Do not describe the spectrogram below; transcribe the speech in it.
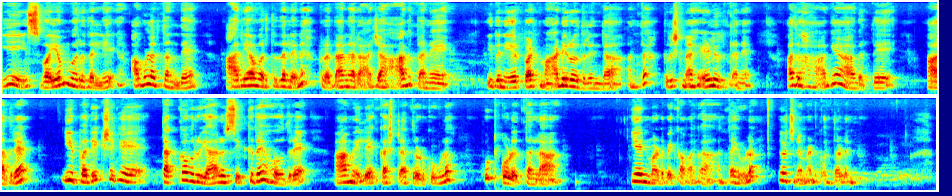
ಈ ಸ್ವಯಂವರದಲ್ಲಿ ಅವಳ ತಂದೆ ಆರ್ಯಾವರ್ತದಲ್ಲೇ ಪ್ರಧಾನ ರಾಜ ಆಗ್ತಾನೆ. ಇದನ್ನು ಏರ್ಪಾಟ್ ಮಾಡಿರೋದ್ರಿಂದ ಅಂತ ಕೃಷ್ಣ ಹೇಳಿರ್ತಾನೆ. ಅದು ಹಾಗೆ ಆಗುತ್ತೆ. ಆದರೆ ಈ ಪರೀಕ್ಷೆಗೆ ತಕ್ಕವರು ಯಾರು ಸಿಕ್ಕದೆ ಹೋದರೆ ಆಮೇಲೆ ಕಷ್ಟ ತೊಡಕುಗಳು ಹುಟ್ಕೊಳ್ಳುತ್ತಲ್ಲ. ಏನು ಮಾಡಬೇಕು ಅವಾಗ ಅಂತ ಇವಳು ಯೋಚನೆ ಮಾಡ್ಕೊತಾಳೆ.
